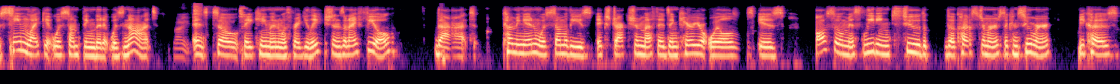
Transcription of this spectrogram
seem like it was something that it was not. Right. And so they came in with regulations and i feel that coming in with some of these extraction methods and carrier oils is also misleading to the the customers, the consumer, because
